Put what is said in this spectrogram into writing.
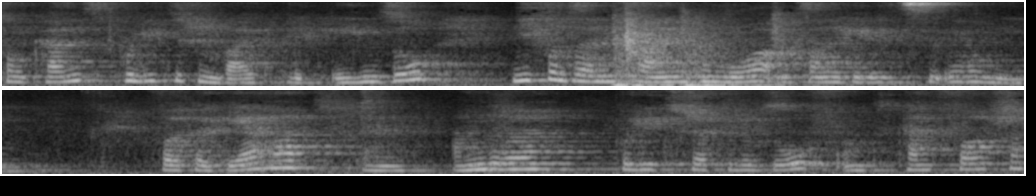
von Kants politischem Weitblick ebenso wie von seinem feinen Humor und seiner gewitzten Ironie. Volker Gerhardt, ein anderer politischer Philosoph und Kantforscher,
